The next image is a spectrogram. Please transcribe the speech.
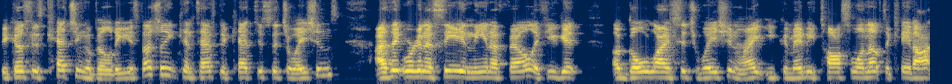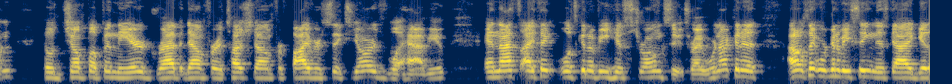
because of his catching ability, especially in contested catches situations. I think we're going to see in the NFL if you get a goal line situation, right, you can maybe toss one up to Cade Otton. He'll jump up in the air, grab it down for a touchdown for five or six yards, what have you. And that's, I think, what's going to be his strong suits, right? We're not going to, I don't think we're going to be seeing this guy get,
